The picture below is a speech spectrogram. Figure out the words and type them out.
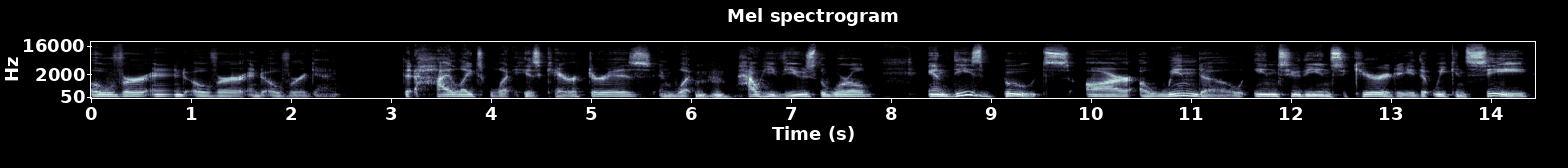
over and over and over again. That highlights what his character is and what Mhm. how he views the world. And these boots are a window into the insecurity that we can see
